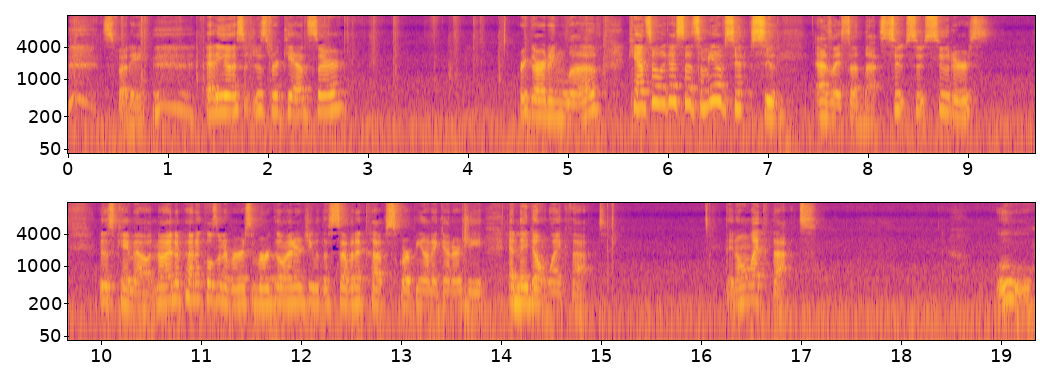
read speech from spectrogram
It's funny. Any messages for Cancer regarding love? Cancer, like I said, some of you have suit, suit as I said that. Suit, suit, suitors. This came out. Nine of Pentacles in reverse, Virgo energy with the Seven of Cups, Scorpionic energy. And they don't like that. They don't like that. Ooh.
